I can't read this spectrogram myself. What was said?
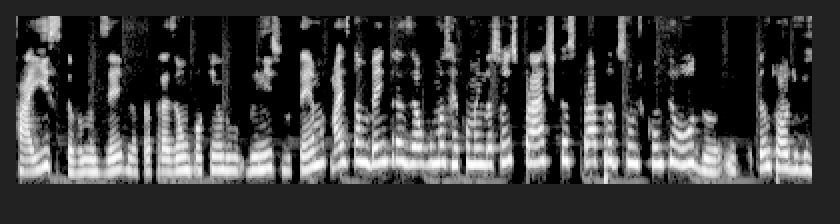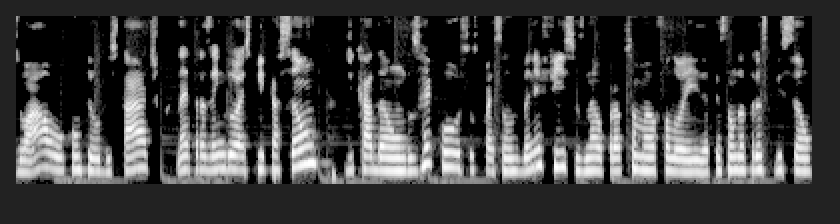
faísca, vamos dizer, né, para trazer um pouquinho do, do, início do tema, mas também trazer algumas recomendações práticas para a produção de conteúdo, tanto audiovisual ou conteúdo estático, né, trazendo a explicação de cada um dos recursos, quais são os benefícios, né? O próprio Samuel falou aí, a questão da transcrição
